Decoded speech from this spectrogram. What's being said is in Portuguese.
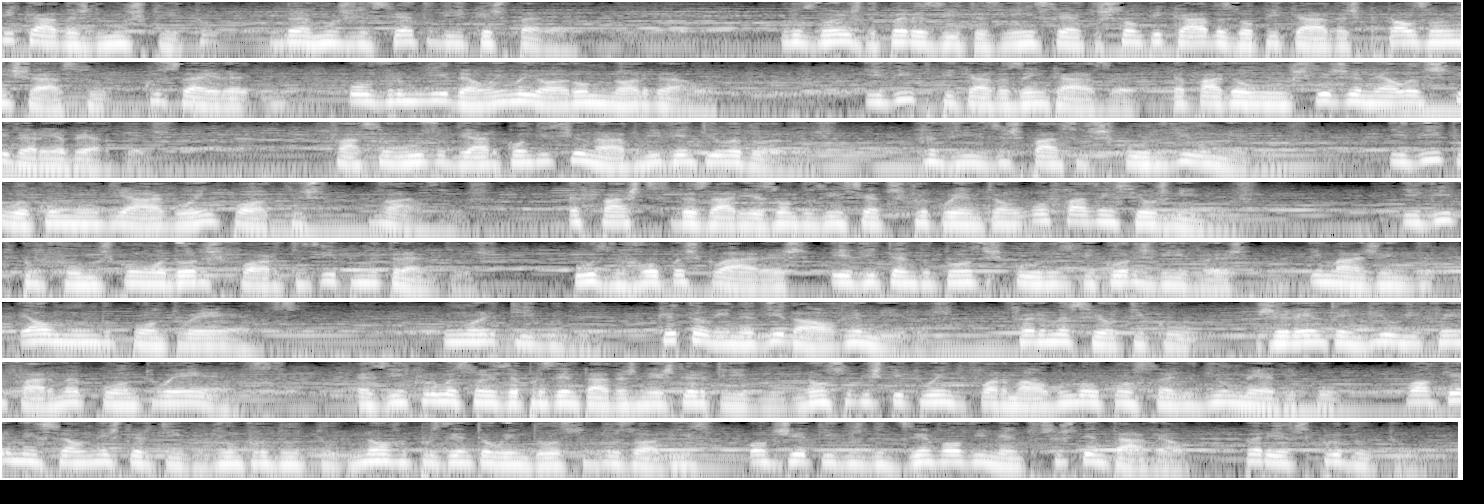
Picadas de mosquito, damos-lhe 7 dicas para. Lesões de parasitas e insetos são picadas ou picadas que causam inchaço, coceira ou vermelhidão em maior ou menor grau. Evite picadas em casa, apaga a luz se as janelas estiverem abertas. Faça uso de ar-condicionado e ventiladores. Revise espaços escuros e úmidos. Evite o acúmulo de água em potes, vasos. Afaste-se das áreas onde os insetos frequentam ou fazem seus ninhos. Evite perfumes com odores fortes e penetrantes. Use roupas claras, evitando tons escuros e cores vivas. Imagem de elmundo.es. Um artigo de Catalina Vidal Ramires, farmacêutico, gerente em bioifenfarma.es. As informações apresentadas neste artigo não substituem de forma alguma o conselho de um médico. Qualquer menção neste artigo de um produto não representa o endosso dos ODIs, Objetivos de Desenvolvimento Sustentável, para esse produto.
